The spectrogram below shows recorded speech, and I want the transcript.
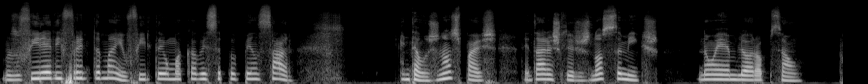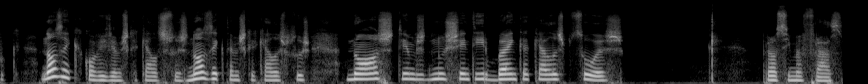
Mas o filho é diferente da mãe, o filho tem uma cabeça para pensar. Então, os nossos pais tentarem escolher os nossos amigos não é a melhor opção. Porque nós é que convivemos com aquelas pessoas, nós é que estamos com aquelas pessoas, nós temos de nos sentir bem com aquelas pessoas. Próxima frase.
